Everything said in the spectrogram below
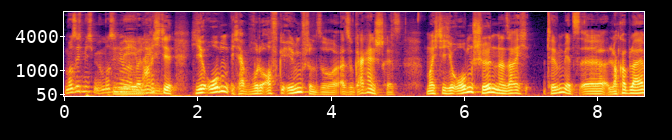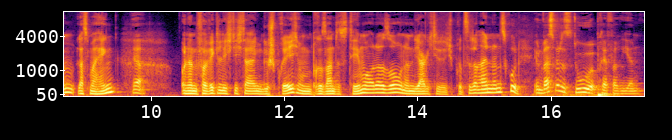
Muss ich, mich, muss ich mir mal Nee, überlegen. mach ich dir. Hier oben, ich hab, wurde oft geimpft und so, also gar kein Stress. Mach ich dir hier oben schön und dann sage ich, Tim, jetzt äh, locker bleiben, lass mal hängen. Ja. Und dann verwickel ich dich da in ein Gespräch um ein brisantes Thema oder so und dann jage ich dir die Spritze da rein und dann ist gut. Und was würdest du präferieren,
